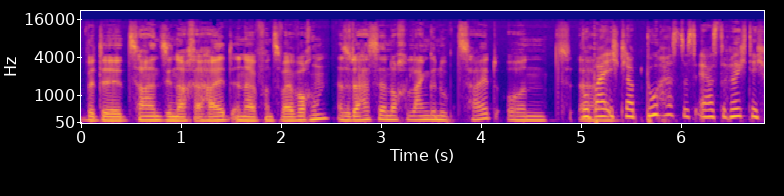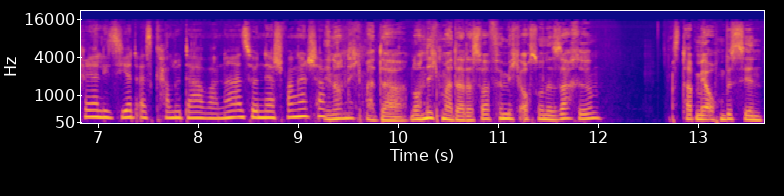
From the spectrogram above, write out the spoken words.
bitte zahlen Sie nach Erhalt innerhalb von zwei Wochen. Also da hast du ja noch lang genug Zeit und. Ähm, Wobei, ich glaube, du hast es erst richtig realisiert, als Carlo da war, ne? Also in der Schwangerschaft. Nee, noch nicht mal da. Noch nicht mal da. Das war für mich auch so eine Sache. Es tat mir auch ein bisschen,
